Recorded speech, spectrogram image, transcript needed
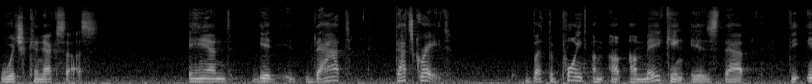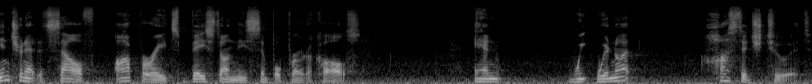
which connects us. And it, that, that's great. But the point I'm, I'm making is that the internet itself operates based on these simple protocols. And we, we're not hostage to it.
